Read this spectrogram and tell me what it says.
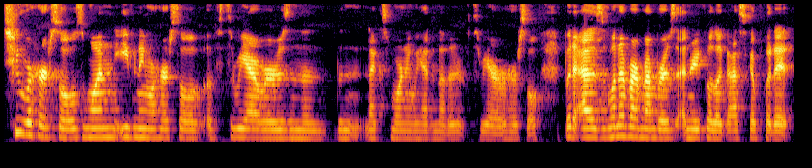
two rehearsals, one evening rehearsal of, three hours, and then the next morning we had another three hour rehearsal. But as one of our members, Enrico Lagasca, put it,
